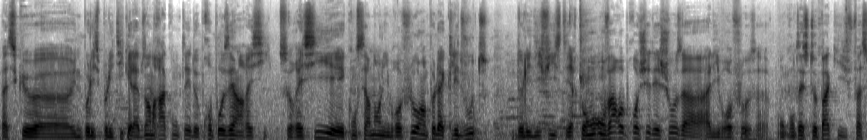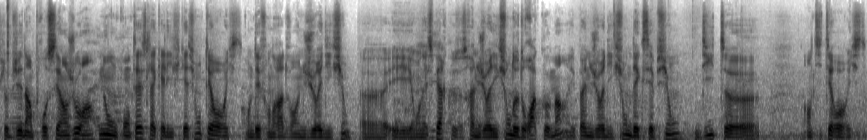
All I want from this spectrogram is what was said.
Parce que une police politique, elle a besoin de raconter, de proposer un récit. Ce récit est concernant Libreflow un peu la clé de voûte de l'édifice. C'est-à-dire qu'on va reprocher des choses à, à Libreflow. On conteste pas qu'il fasse l'objet d'un procès un jour. Hein. Nous, on conteste la qualification terroriste. On le défendra devant une juridiction euh, et on espère que ce sera une juridiction de droit commun et pas une juridiction d'exception dite euh, antiterroriste.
